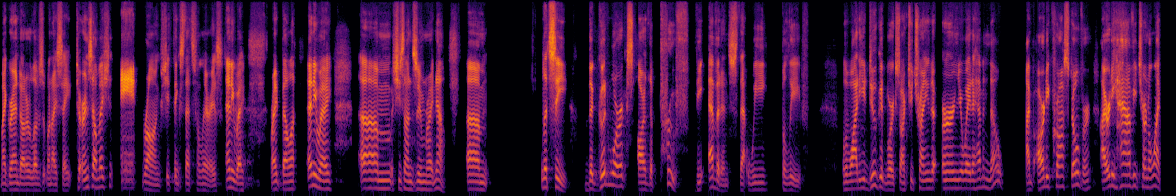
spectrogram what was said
My granddaughter loves it when I say to earn salvation, eh, wrong. She thinks that's hilarious. Anyway, right, Bella? Anyway, um, she's on Zoom right now. Um, let's see. The good works are the proof, the evidence that we believe. Well, why do you do good works? Aren't you trying to earn your way to heaven? No, I've already crossed over. I already have eternal life.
